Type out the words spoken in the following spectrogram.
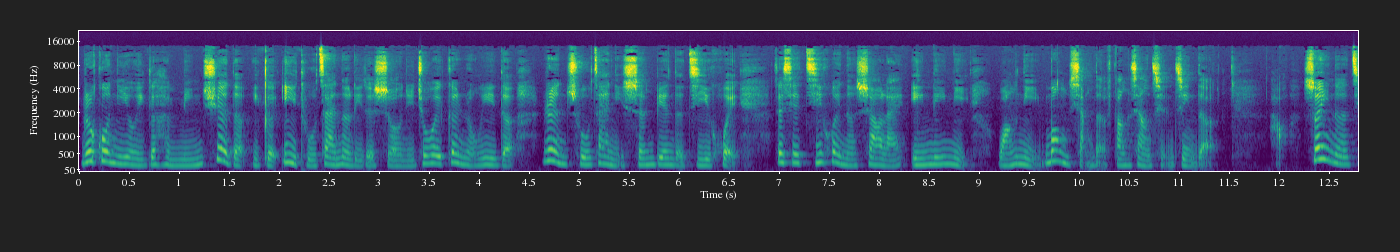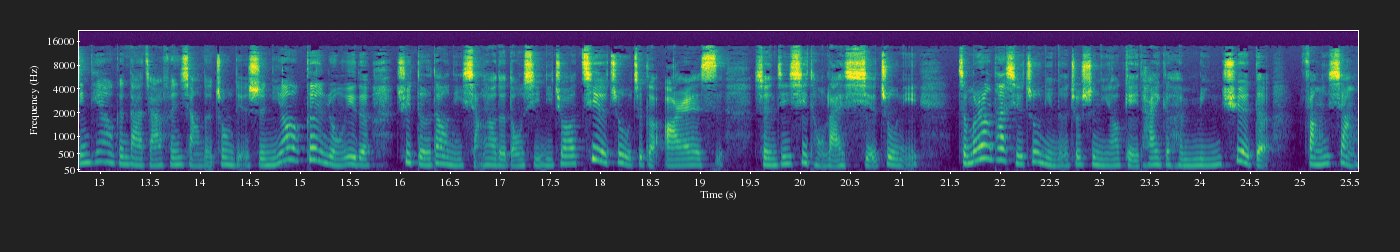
如果你有一个很明确的一个意图在那里的时候，你就会更容易的认出在你身边的机会。这些机会呢，是要来引领你往你梦想的方向前进的。好所以呢，今天要跟大家分享的重点是，你要更容易的去得到你想要的东西，你就要借助这个 RS 神经系统来协助你。怎么让它协助你呢？就是你要给它一个很明确的方向，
